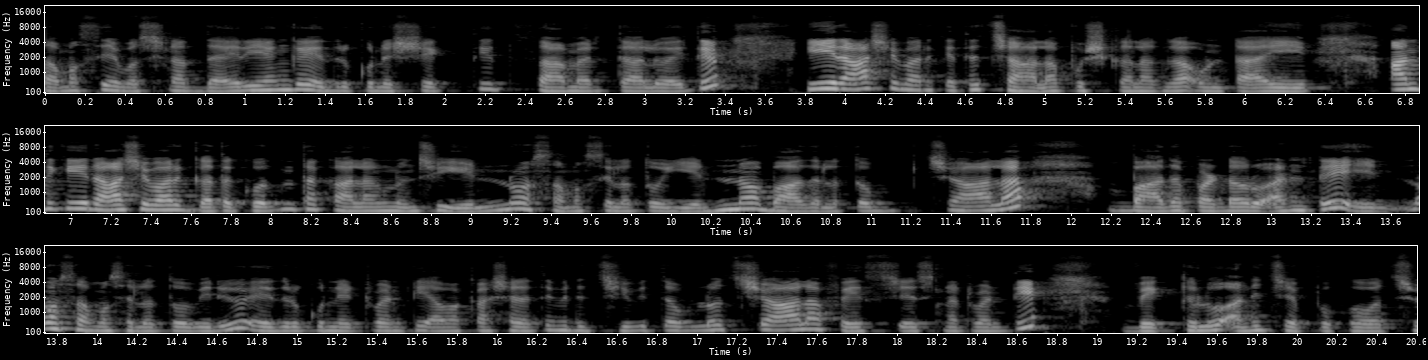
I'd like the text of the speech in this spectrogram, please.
సమస్య వచ్చినా ధైర్యంగా ఎదుర్కొనే శక్తి సామర్థ్యాలు అయితే ఈ రాశి వారికైతే చాలా పుష్కలంగా ఉంటాయి. అందుకే ఈ రాశి వారు గత కొంతకాలం నుంచి ఎన్నో సమస్యలతో, ఎన్నో బాధలతో చాలా బాధపడ్డారు. అంటే ఎన్నో సమస్యలతో వీరు ఎదుర్కొనేటువంటి అవకాశాలు అయితే వీరు జీవితంలో చాలా ఫేస్ చేసినటువంటి వ్యక్తులు అని చెప్పుకోవచ్చు.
